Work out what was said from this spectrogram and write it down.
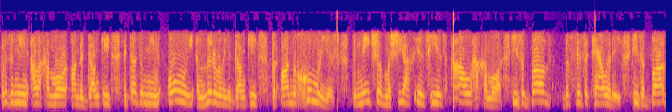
what does it mean, alachamor, on the donkey? It doesn't mean only and literally a donkey, but on the chumrius. The nature of Mashiach is he is al hachamor. He's above the physicality. He's above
